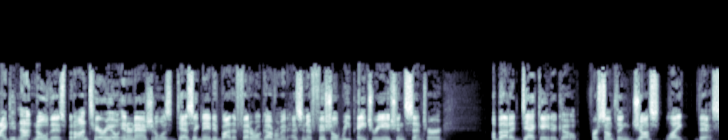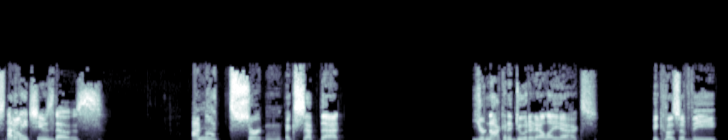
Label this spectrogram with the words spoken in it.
I did not know this, but Ontario International was designated by the federal government as an official repatriation center about a decade ago for something just like this. How Now- do they choose those? I'm not certain, except that you're not going to do it at LAX because of the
